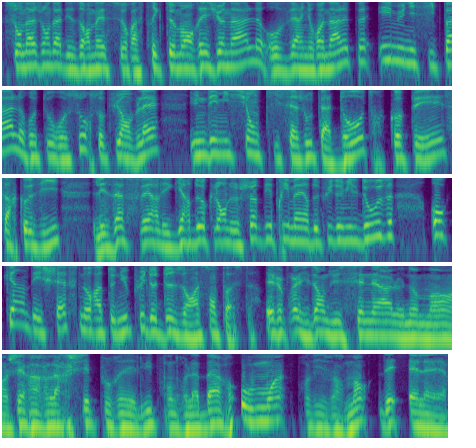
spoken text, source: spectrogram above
Son agenda désormais sera strictement régional, Auvergne-Rhône-Alpes et municipal, retour aux sources au Puy-en-Velay. Une démission qui s'ajoute à d'autres, Copé, Sarkozy, les affaires, les guerres de clans, le choc des primaires depuis 2012. Aucun des chefs n'aura tenu plus de deux ans à son poste. Et le président du Sénat, le nommant Gérard Larcher, pourrait lui prendre la barre au moins provisoirement des LR.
